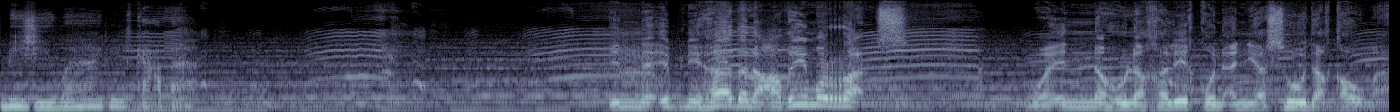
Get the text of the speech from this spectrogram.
بجوار الكعبة. إن ابني هذا لعظيم الرأس وإنه لخليق أن يسود قومه.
